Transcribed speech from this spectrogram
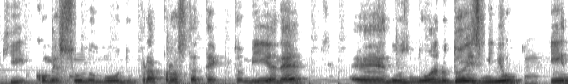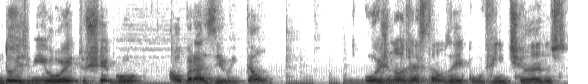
que começou no mundo para prostatectomia, né? É, no, no ano 2000 e em 2008 chegou ao Brasil. Então, Hoje nós já estamos aí com 20 anos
